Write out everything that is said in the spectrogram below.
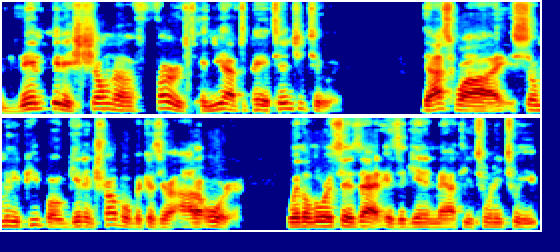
then it is shown up first and you have to pay attention to it. That's why so many people get in trouble because they're out of order. Where the Lord says that is again in Matthew 22,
